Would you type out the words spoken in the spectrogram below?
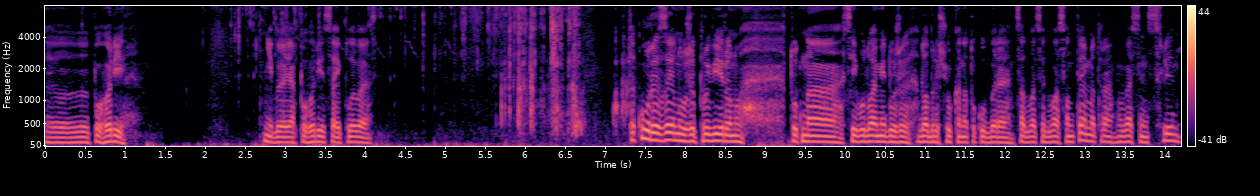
е, по горі. Ніби як по горі цей пливе. Таку резину вже провірену. Тут на цій водоймі дуже добре щука на таку бере. Це 22 см, Westin Slim.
